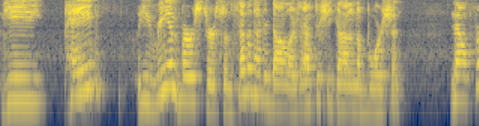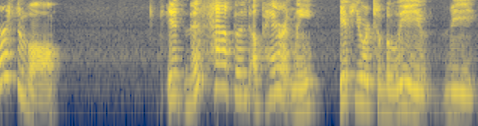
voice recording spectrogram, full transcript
he paid, he reimbursed her some $700 after she got an abortion. Now, first of all, it, this happened apparently, if you were to believe the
